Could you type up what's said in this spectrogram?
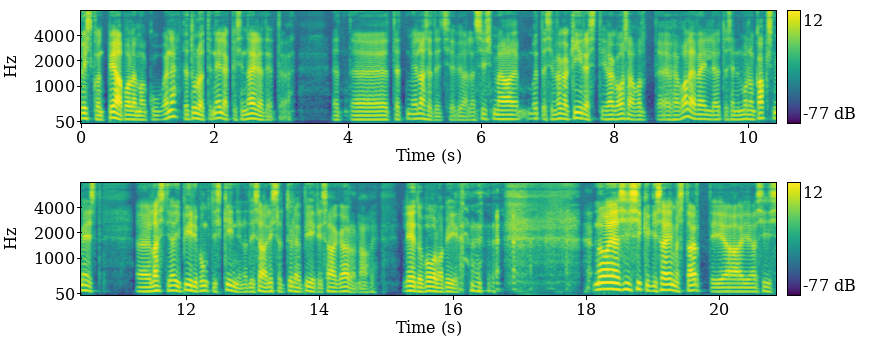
võistkond peab olema kuuene, te tulete neljakesi nalja teete või? et, et, et me ei lase teid siia peale, siis ma mõtlesin väga kiiresti, väga osavalt äh, ühe vale välja, ütlesin, et mul on kaks meest, äh, lasti ai piiripunktis kinni, nad ei saa lihtsalt üle piiri, saage aru, noh, Leedu-Poola piir no ja siis ikkagi saime starti ja, ja siis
